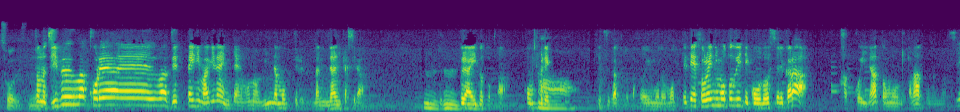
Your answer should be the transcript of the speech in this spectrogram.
そうですね。その自分はこれは絶対に負けないみたいなものをみんな持ってる。何何かしら。うんうん。プライドとか、コンプレックあス、哲学とかそういうものを持ってて、それに基づいて行動してるから、かっこいいなと思うのかなと思いますし、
